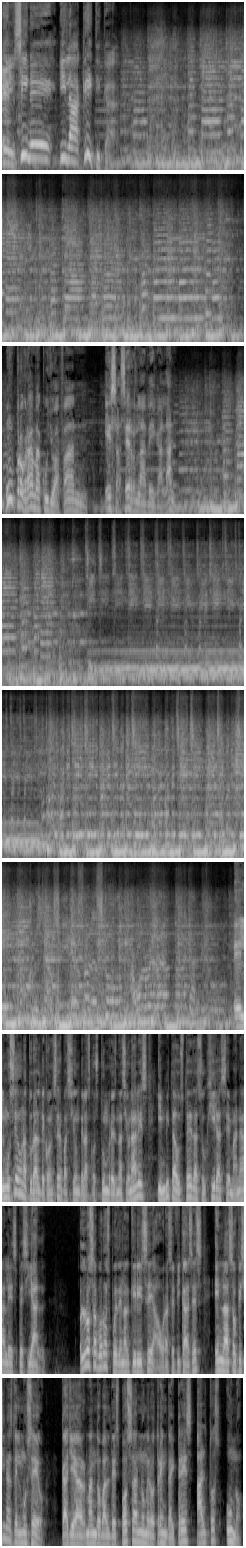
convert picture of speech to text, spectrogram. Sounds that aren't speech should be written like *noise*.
El cine y la crítica. Un programa cuyo afán es hacerla de galán. El Museo Natural de Conservación de las Costumbres Nacionales invita a usted a su gira semanal especial. Los abonos pueden adquirirse a horas eficaces en las oficinas del museo, calle Armando Valdesposa, número 33, Altos 1.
